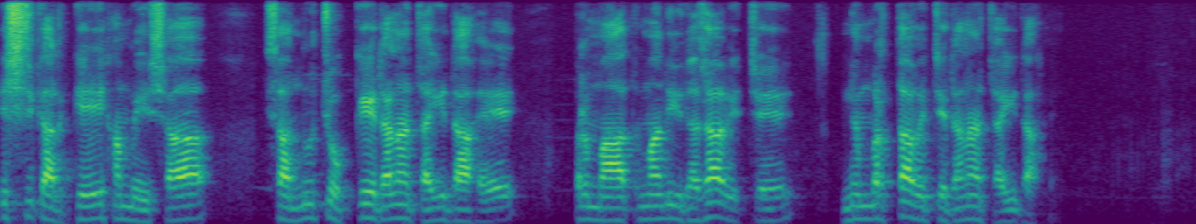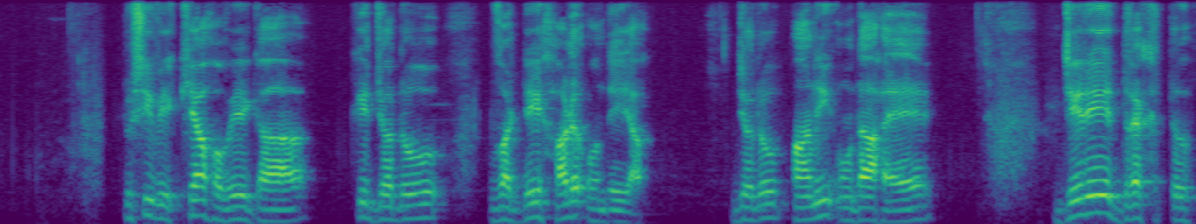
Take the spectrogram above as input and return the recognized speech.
ਇਸ ਕਰਕੇ ਹਮੇਸ਼ਾ ਸਾਨੂੰ ਝੁੱਕ ਕੇ ਰਹਿਣਾ ਚਾਹੀਦਾ ਹੈ, ਪਰਮਾਤਮਾ ਦੀ ਰਜ਼ਾ ਵਿੱਚ, ਨਿਮਰਤਾ ਵਿੱਚ ਰਹਿਣਾ ਚਾਹੀਦਾ ਹੈ। ਤੁਸੀਂ ਵੇਖਿਆ ਹੋਵੇਗਾ ਕਿ ਜਦੋਂ ਵੱਡੇ ਹੜ੍ਹ ਆਉਂਦੇ ਆ, ਜਦੋਂ ਪਾਣੀ ਆਉਂਦਾ ਹੈ, ਜਿਹੜੇ ਦਰਖਤ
